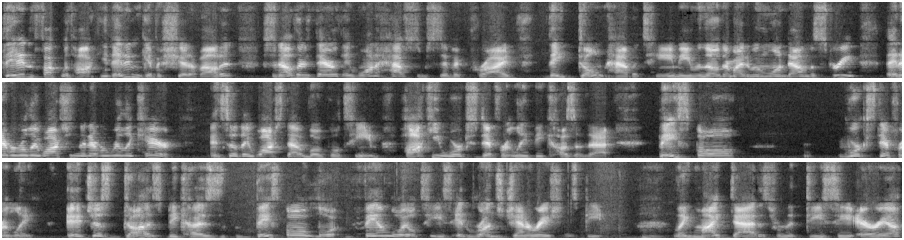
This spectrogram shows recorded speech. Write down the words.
they didn't fuck with hockey. They didn't give a shit about it. So now they're there. They want to have some civic pride. They don't have a team, even though there might have been one down the street. They never really watched and They never really cared. And so they watch that local team. Hockey works differently because of that. Baseball works differently. It just does because baseball lo- fan loyalties, it runs generations deep. Hmm. Like my dad is from the DC area,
